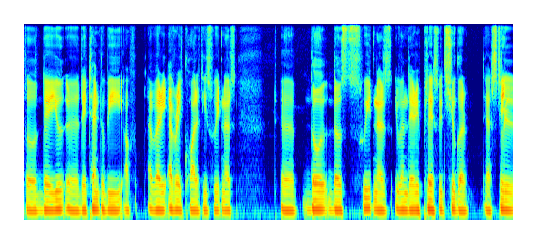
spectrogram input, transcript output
So they use uh, they tend to be of a very average quality sweeteners. Uh, though those sweeteners even they replace with sugar they are still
